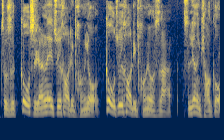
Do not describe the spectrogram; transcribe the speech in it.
就是狗是人类最好的朋友，狗最好的朋友是啥？是另一条狗。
